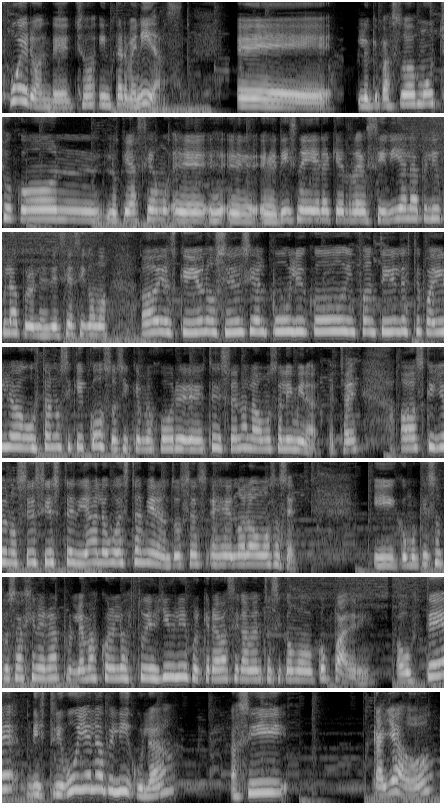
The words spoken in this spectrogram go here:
fueron de hecho intervenidas. Eh, lo que pasó mucho con lo que hacía eh, eh, eh, Disney era que recibía la película, pero les decía así como, ay, es que yo no sé si al público infantil de este país le va a gustar no sé qué cosa, así que mejor eh, esta escena la vamos a eliminar, ¿cachai? Ah, es que yo no sé si este diálogo está bien, entonces eh, no lo vamos a hacer. Y como que eso empezó a generar problemas con los estudios Ghibli porque era básicamente así como, compadre, o usted distribuye la película así callado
